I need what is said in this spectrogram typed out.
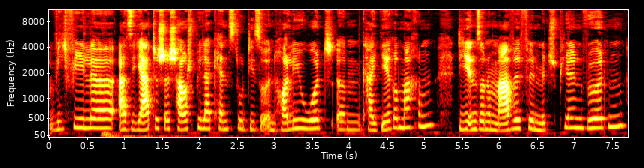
wie viele asiatische Schauspieler kennst du, die so in Hollywood ähm, Karriere machen, die in so einem Marvel-Film mitspielen würden?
